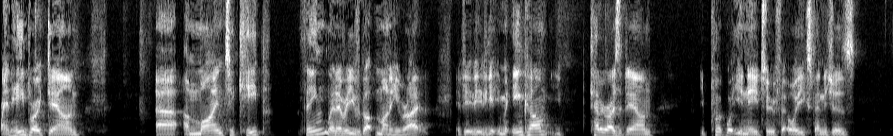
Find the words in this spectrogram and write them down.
and he broke down uh, a mind to keep thing whenever you've got money, right? If you, if you get your income, you categorize it down, you put what you need to for all your expenditures,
